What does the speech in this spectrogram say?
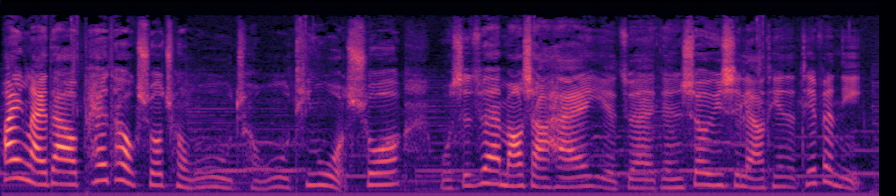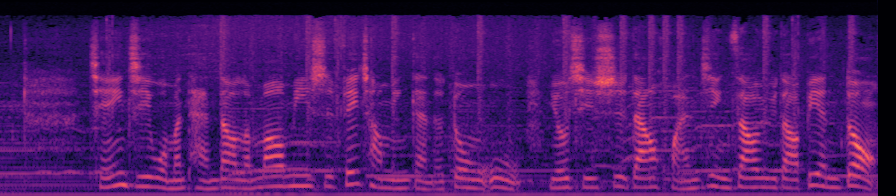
欢迎来到 Pet Talk 说宠物，宠物听我说。我是最爱毛小孩，也最爱跟兽医师聊天的 Tiffany。前一集我们谈到了猫咪是非常敏感的动物，尤其是当环境遭遇到变动，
